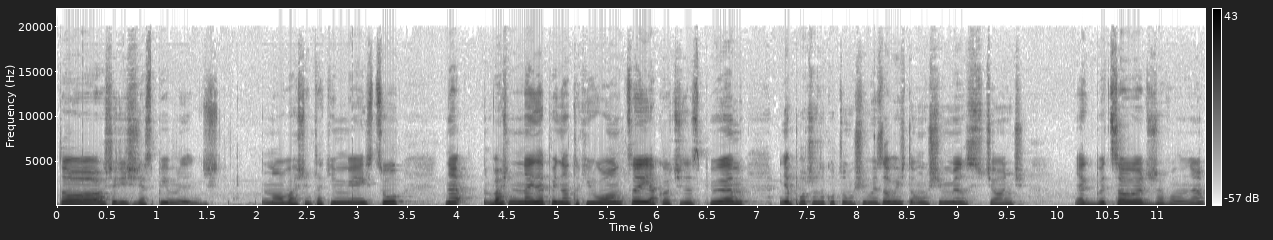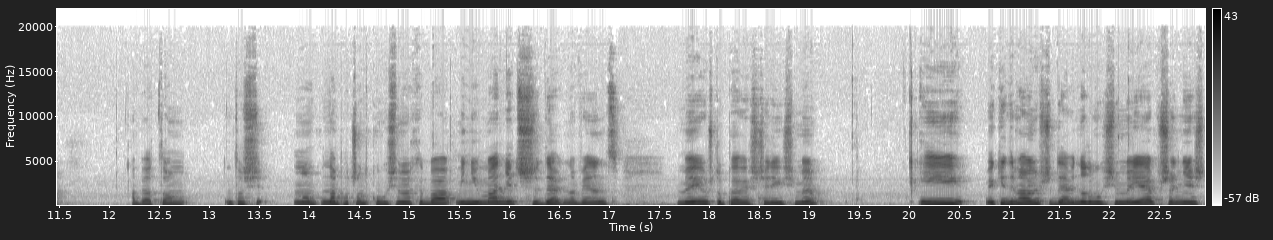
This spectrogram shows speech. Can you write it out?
to się gdzieś respimy. No właśnie w takim miejscu. Na, właśnie najlepiej na takiej łące, jako cię zespiłem. I na początku co musimy zrobić, to musimy ściąć jakby całe drzewo, no nie? Dobra, to, to się, no na początku musimy chyba minimalnie 3 drewna, więc my już tu prawie ścieliśmy. I kiedy mamy już 3 drewno, to musimy je przenieść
